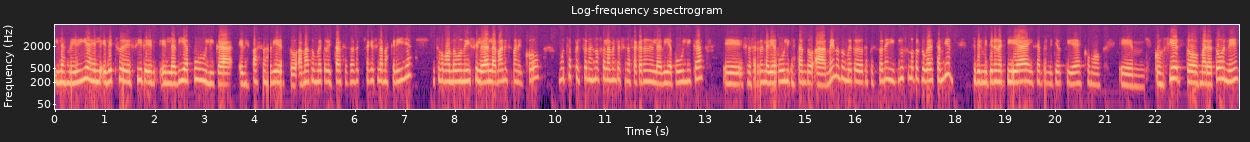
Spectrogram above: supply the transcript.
y las medidas, el, el hecho de decir en, la vía pública, en espacios abiertos, a más de un metro de distancia, sáquese la mascarilla, esto como cuando uno dice le dan la mano y se van el codo, muchas personas no solamente se la sacaron en la vía pública, eh, se la sacaron en la vía pública estando a menos de un metro de otras personas, incluso en otros lugares también. Se permitieron actividades y se han permitido actividades como eh, conciertos, maratones,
